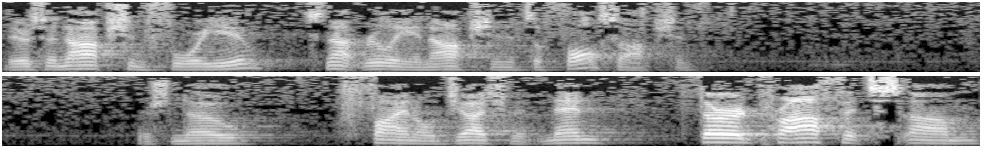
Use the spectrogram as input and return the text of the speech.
there's an option for you. It's not really an option. It's a false option. There's no final judgment. And then, third, prophets, um,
